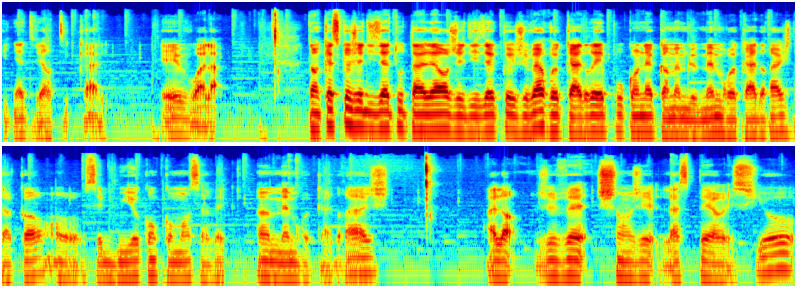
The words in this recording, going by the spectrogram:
vignette verticale. Et voilà. Donc, qu'est-ce que je disais tout à l'heure Je disais que je vais recadrer pour qu'on ait quand même le même recadrage, d'accord oh, C'est mieux qu'on commence avec un même recadrage. Alors, je vais changer l'aspect ratio.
